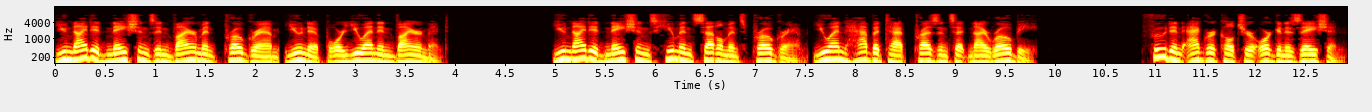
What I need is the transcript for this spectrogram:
United Nations Environment Programme (UNEP or UN Environment). United Nations Human Settlements Programme (UN Habitat) presence at Nairobi. Food and Agriculture Organization.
